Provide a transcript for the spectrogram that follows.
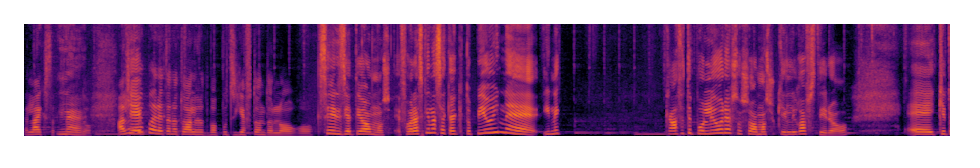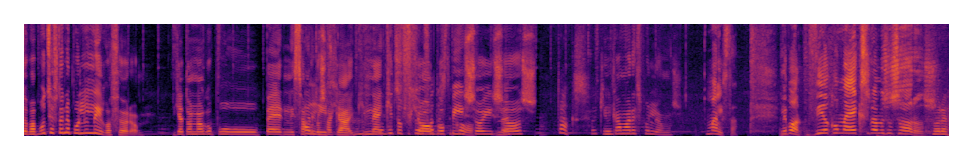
Ελάχιστα πιο Ναι. κοντό. Αλλά Και- δεν απαραίτητα να το άλλαζα το παπούτσι για αυτόν τον λόγο. Ξέρεις γιατί όμως. Φοράς και ένα σακάκι το οποίο είναι, είναι. κάθεται πολύ ωραία στο σώμα σου και λίγο αυστηρό. Ε, και το παπούτσι αυτό είναι πολύ λίγο, θεωρώ. Για τον όγκο που παίρνεις από το Αλήθεια. σακάκι. Αυτό Ναι, το και το παπούτσι το θεωρώ φιόγκο φανταστικό. πίσω, Ναι. ίσως. Εντάξει, οκ. Γενικά μου αρέσει πολύ όμως. Μάλιστα. Λοιπόν, 2,6 είναι ο μέσος όρος. Ωραία.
